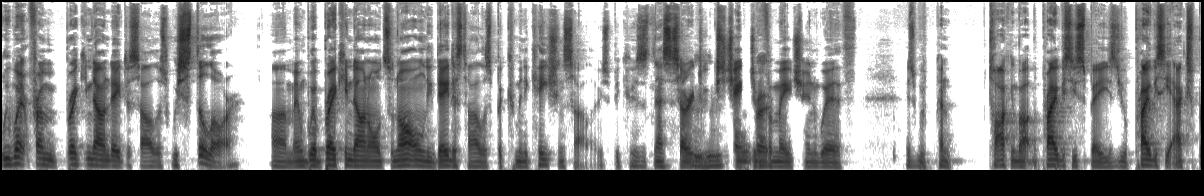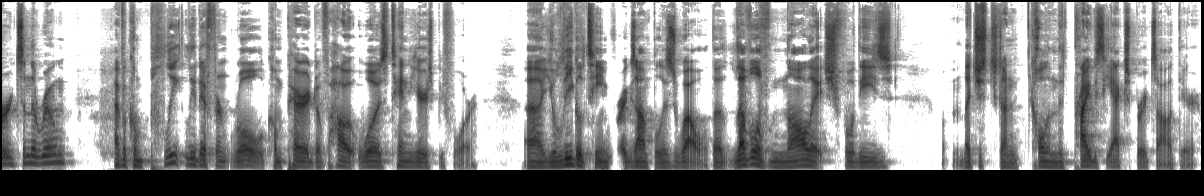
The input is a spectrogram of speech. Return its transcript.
we went from breaking down data silos, we still are. Um, and we're breaking down also not only data silos, but communication silos because it's necessary mm-hmm. to exchange right. information with, as we're kind of talking about the privacy space, your privacy experts in the room have a completely different role compared to how it was 10 years before. Uh, your legal team, for example, as well. The level of knowledge for these, let's just call them the privacy experts out there,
